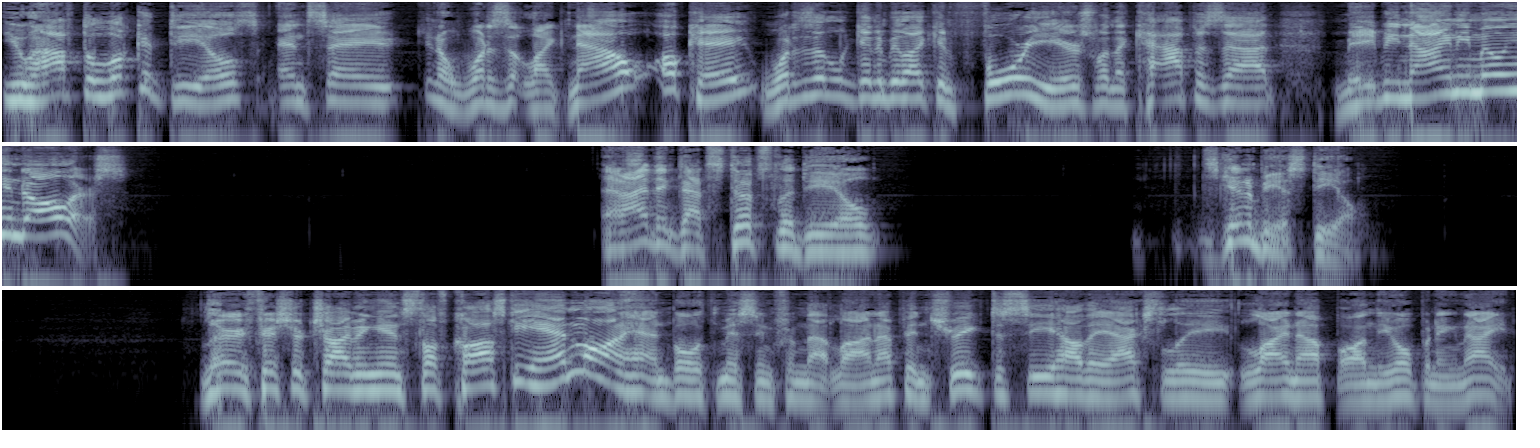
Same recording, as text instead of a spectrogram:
you have to look at deals and say, you know, what is it like now? Okay, what is it going to be like in four years when the cap is at maybe $90 million? And I think that Stützle deal is going to be a steal. Larry Fisher chiming in, Slafkovsky and Monahan both missing from that lineup. Intrigued to see how they actually line up on the opening night.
